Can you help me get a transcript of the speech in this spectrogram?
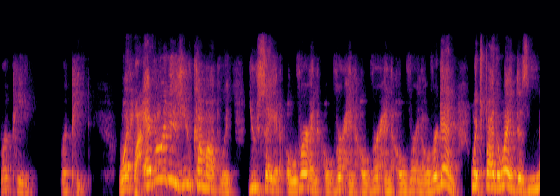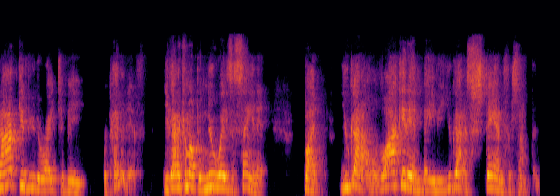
repeat, repeat. Whatever it is you come up with, you say it over and over and over and over and over again, which, by the way, does not give you the right to be repetitive. You got to come up with new ways of saying it, but you got to lock it in, baby. You got to stand for something.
